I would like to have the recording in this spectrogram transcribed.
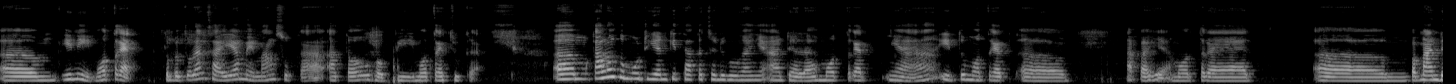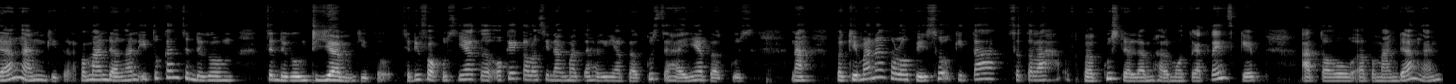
um, ini motret. Kebetulan saya memang suka atau hobi motret juga. Um, kalau kemudian kita kecenderungannya adalah motretnya itu motret uh, apa ya motret um, pemandangan gitu. Pemandangan itu kan cenderung cenderung diam gitu. Jadi fokusnya ke oke okay, kalau sinar mataharinya bagus, cahayanya bagus. Nah, bagaimana kalau besok kita setelah bagus dalam hal motret landscape atau uh, pemandangan,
